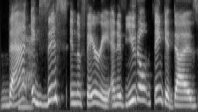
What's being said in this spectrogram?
that Yeah. exists in the fairy and if you don't think it does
